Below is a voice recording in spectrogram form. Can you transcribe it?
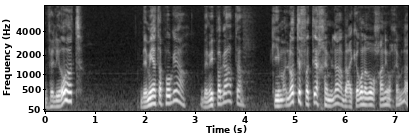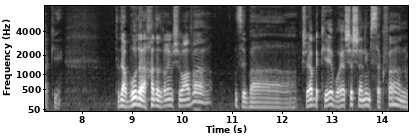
ולראות במי אתה פוגע, במי פגעת. כי אם לא תפתח חמלה, והעיקרון הרוחני הוא חמלה, כי אתה יודע, בודה, אחד הדברים שהוא עבר, זה ב... כשהיה בכאב, הוא היה שש שנים סגפן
